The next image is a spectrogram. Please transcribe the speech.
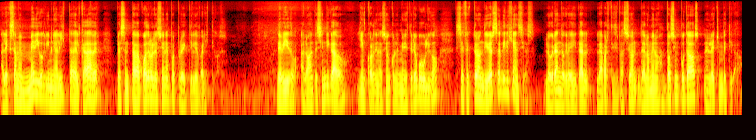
al examen médico criminalista del cadáver, presentaba cuatro lesiones por proyectiles balísticos. Debido a lo antes indicado, y en coordinación con el Ministerio Público, se efectuaron diversas diligencias, logrando acreditar la participación de al menos dos imputados en el hecho investigado.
